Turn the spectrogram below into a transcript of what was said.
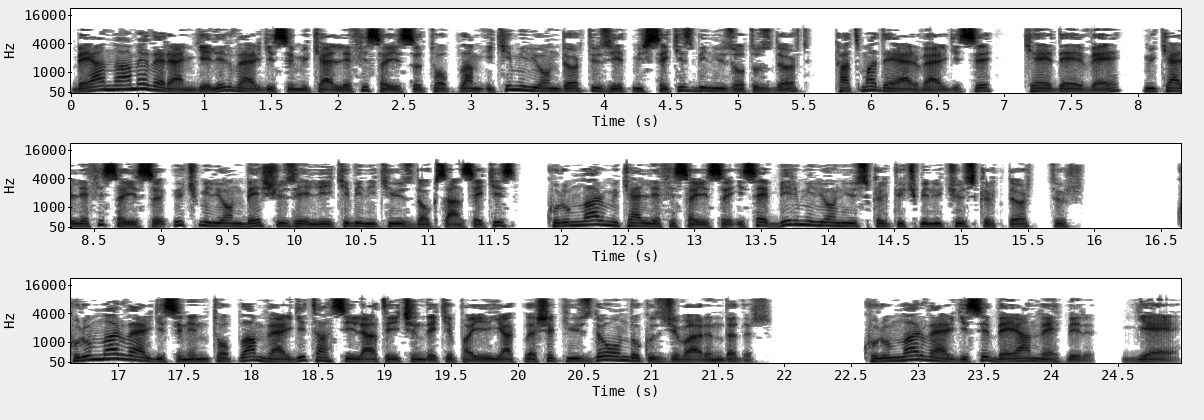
Beyanname veren gelir vergisi mükellefi sayısı toplam 2.478.134, katma değer vergisi, KDV, mükellefi sayısı 3.552.298, kurumlar mükellefi sayısı ise 1.143.344'tür. Kurumlar vergisinin toplam vergi tahsilatı içindeki payı yaklaşık %19 civarındadır. Kurumlar vergisi beyan rehberi, G.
